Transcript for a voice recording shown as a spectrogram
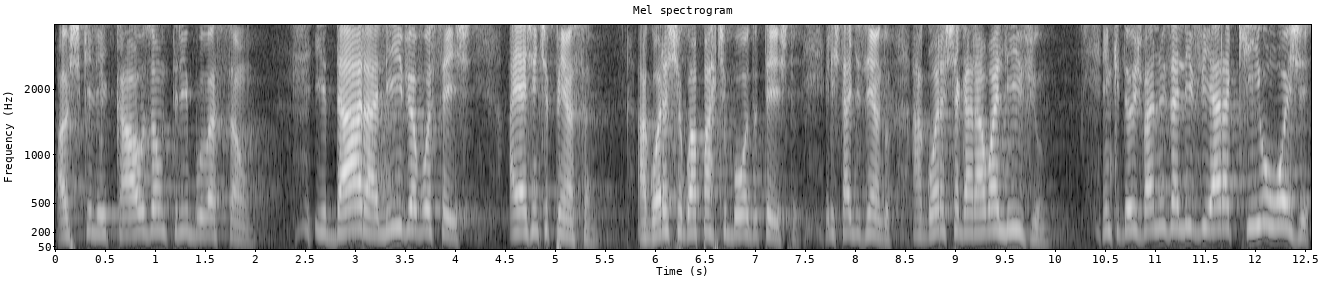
aos que lhe causam tribulação e dar alívio a vocês. Aí a gente pensa, agora chegou a parte boa do texto. Ele está dizendo, agora chegará o alívio, em que Deus vai nos aliviar aqui hoje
